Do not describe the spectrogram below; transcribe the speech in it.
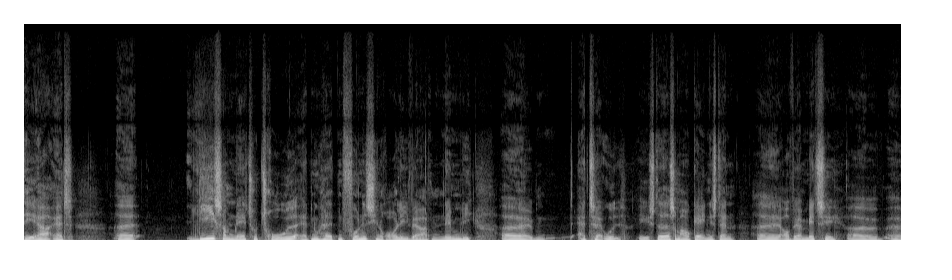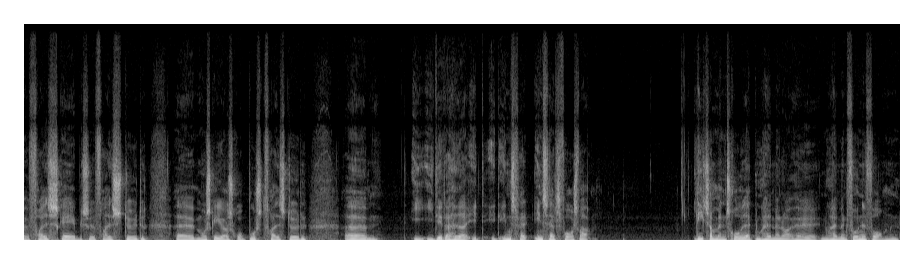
det er, at øh, ligesom NATO troede, at nu havde den fundet sin rolle i verden, nemlig øh, at tage ud i steder som Afghanistan øh, og være med til øh, øh, fredsskabelse, fredsstøtte, øh, måske også robust fredsstøtte, øh, i, i det, der hedder et, et indsatsforsvar. Ligesom man troede, at nu havde man, øh, nu havde man fundet formen,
